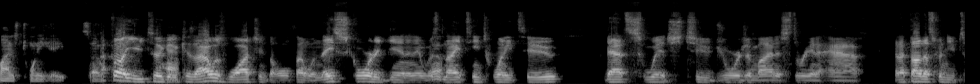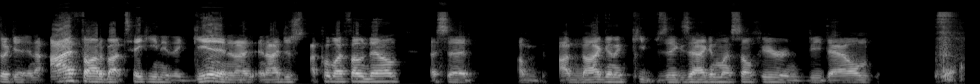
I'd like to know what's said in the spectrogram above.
minus twenty eight. So I thought you took uh, it because I was watching the whole time when they scored again and it was Yeah. 1922. That switched to Georgia minus three and a half, and I thought that's when you took it. And I thought about taking it again, and I and I just I put my phone down. I said, I'm I'm not gonna keep zigzagging myself here and be down. Yeah.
